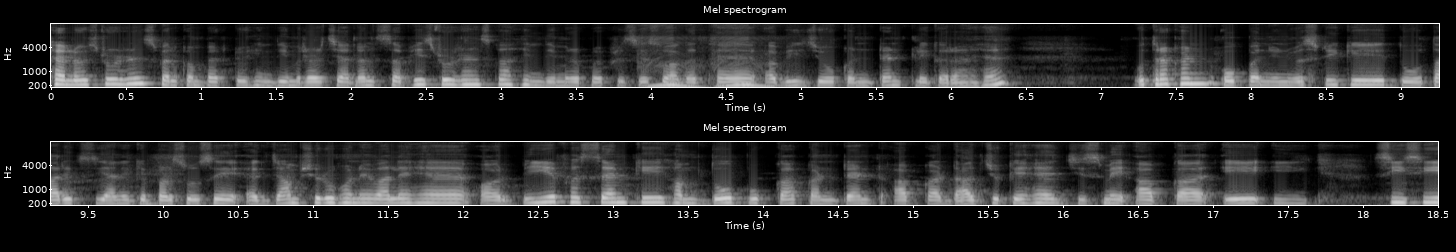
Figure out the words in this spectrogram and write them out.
Hello students welcome back to Hindi mirror channel सभी स्टूडेंट्स का हिंदी मिरर पर फिर से स्वागत है। अभी जो कंटेंट लेकर आए हैं, उत्तराखंड ओपन यूनिवर्सिटी के दो तारीख से यानी कि परसों से एग्ज़ाम शुरू होने वाले हैं और बी ए फ़र्स्ट सेम की हम दो बुक का कंटेंट आपका डाल चुके हैं, जिसमें आपका ए ई सी सी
